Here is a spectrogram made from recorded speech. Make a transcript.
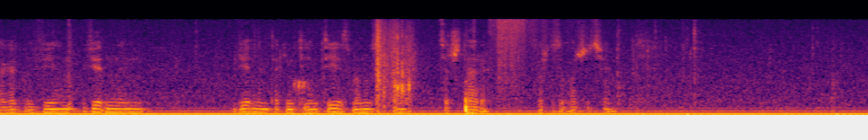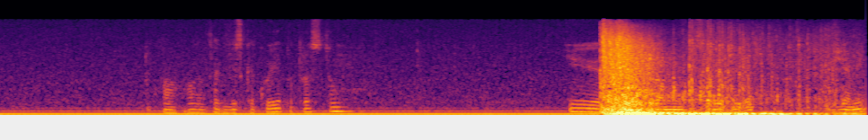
tak jakby w, jed- w jednym w jednym takim TNT jest mnóstwo C4. Zaraz zobaczycie. O, ona tak wyskakuje po prostu. I dziurę w ziemi.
